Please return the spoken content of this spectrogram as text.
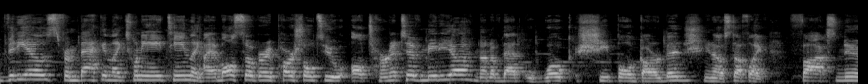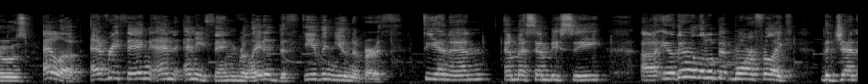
videos from back in like 2018. Like I am also very partial to alternative media, none of that woke sheeple garbage, you know, stuff like Fox News. I love everything and anything related to Steven Universe. CNN, MSNBC. Uh, you know, they're a little bit more for like the Gen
